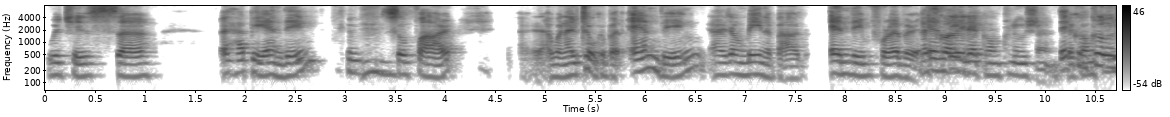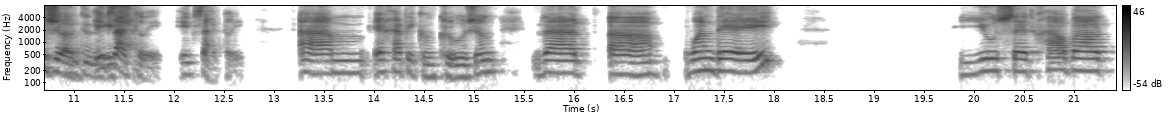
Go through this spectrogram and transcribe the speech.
which is uh, a happy ending so far when i talk about ending i don't mean about ending forever let's ending, call it a conclusion the, the conclusion, conclusion exactly issue. exactly um, a happy conclusion that uh, one day you said how about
